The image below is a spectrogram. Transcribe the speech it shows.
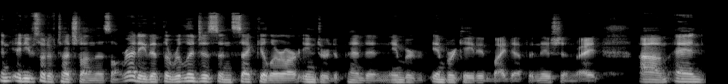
and, and, you've sort of touched on this already, that the religious and secular are interdependent and imbricated by definition, right? Um, and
